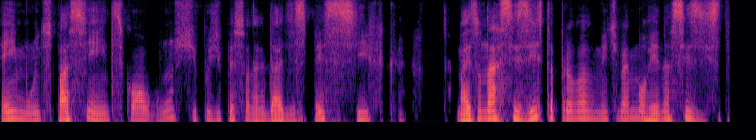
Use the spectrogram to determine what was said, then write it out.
em muitos pacientes com alguns tipos de personalidade específica. Mas o narcisista provavelmente vai morrer narcisista.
